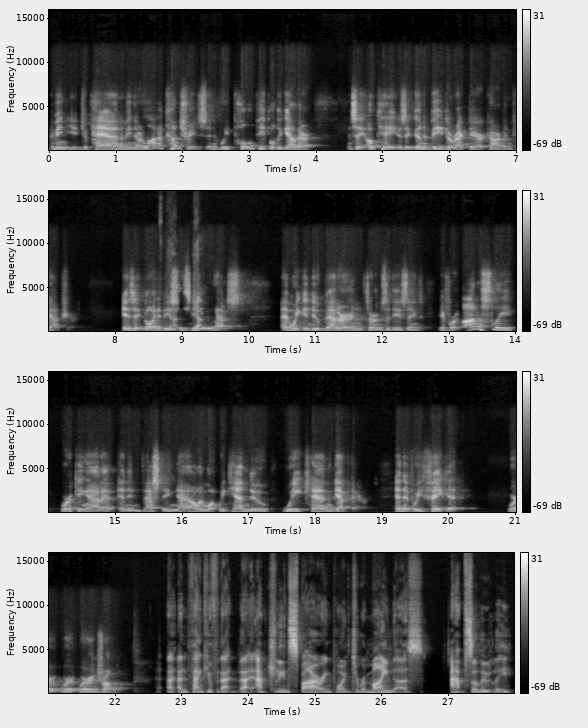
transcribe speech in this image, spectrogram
I mean, Japan. I mean, there are a lot of countries, and if we pull people together and say, okay, is it going to be direct air carbon capture? Is it going to be Yeah, yeah. And we can do better in terms of these things. If we're honestly working at it and investing now in what we can do, we can get there. And if we fake it, we're, we're, we're in trouble. And thank you for that, that actually inspiring point to remind us absolutely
